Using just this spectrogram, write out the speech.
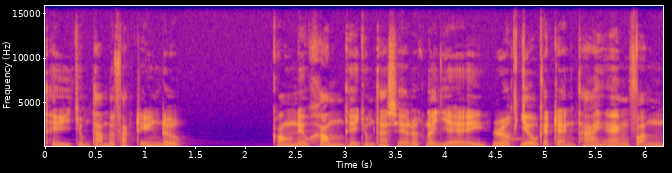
thì chúng ta mới phát triển được. Còn nếu không thì chúng ta sẽ rất là dễ rớt vô cái trạng thái an phận.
